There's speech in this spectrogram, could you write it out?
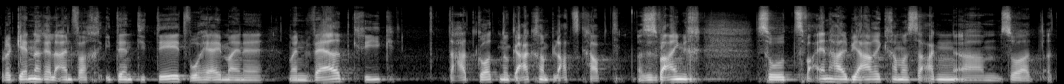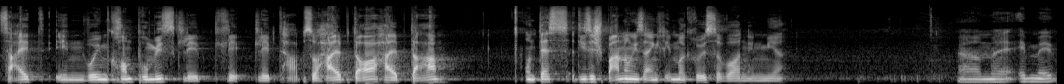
oder generell einfach Identität, woher ich meine, meinen Wert kriege, da hat Gott noch gar keinen Platz gehabt. Also es war eigentlich so zweieinhalb Jahre, kann man sagen, ähm, so eine Zeit, in, wo ich im Kompromiss gelebt, gelebt habe. So halb da, halb da. Und das, diese Spannung ist eigentlich immer größer worden in mir. Ähm, eben,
